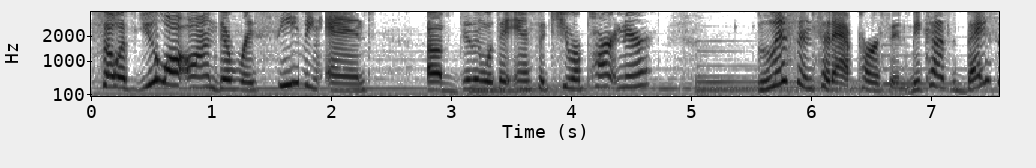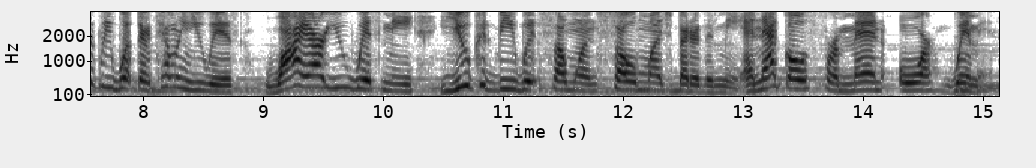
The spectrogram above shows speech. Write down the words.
So if you are on the receiving end of dealing with an insecure partner, listen to that person because basically what they're telling you is, why are you with me? You could be with someone so much better than me. And that goes for men or women.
